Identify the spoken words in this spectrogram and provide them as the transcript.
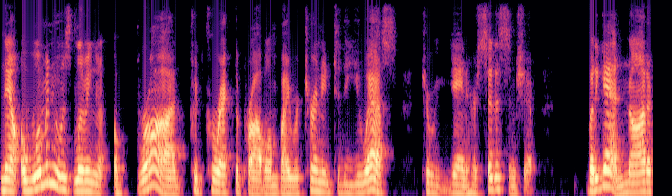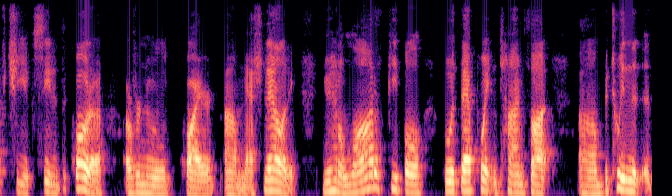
now, a woman who is living abroad could correct the problem by returning to the US to regain her citizenship. But again, not if she exceeded the quota of her newly acquired um, nationality. You had a lot of people who at that point in time thought um, between the,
